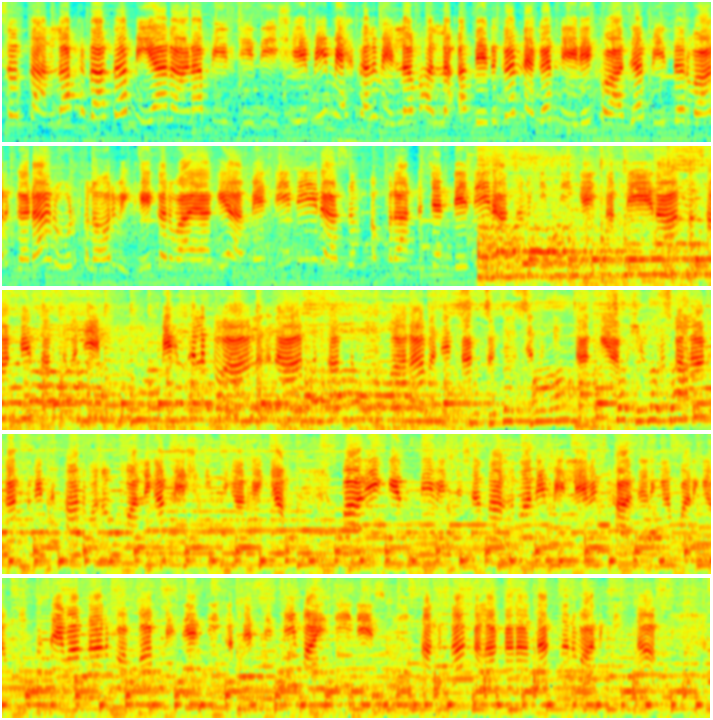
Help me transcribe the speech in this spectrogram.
ਸੁਲਤਾਨ ਲੱਖ ਦਾਤਾ ਮੀਆਂ ਰਾਣਾ ਪੀਰ ਜੀ ਦੀ। 6ਵੀਂ ਮਹਿਫਲ ਮੇਲਾ ਮਹੱਲਾ ਅੰਬੇਦਕਰ ਨਗਰ ਨੇੜੇ ਖਵਾਜਾ ਪੀਰ ਦਰਬਾਰ ਗੜਾ ਰੋਡ ਫਲੋਰ ਵਿਖੇ ਕਰਵਾਇਆ ਗਿਆ। ਮਹਿੰਦੀ ਦੀ ਰਸਮ ਉਪਰੰਤ ਝੰਡੇ ਦੀ ਰਸਮ ਕੀਤੀ ਗਈ ਅਤੇ ਰਾਤ 7:30 ਵਜੇ ਮਹਿਫਲ ਕਵਾਲ ਰਾਤ 7 ਵਜੇ ਤੱਕ ਆਯੋਜਿਤ ਕੀਤਾ ਗਿਆ ਸ਼ੁਭ ਕਲਾਕਾਰ ਪ੍ਰਿਤ ਖਾਨ ਵੱਲੋਂ ਕਵਾਲੀਆਂ ਪੇਸ਼ ਕੀਤੀਆਂ ਗਈਆਂ ਭਾਰੀ ਗਿਣਤੀ ਵਿੱਚ ਸ਼ਰਧਾਲੂਆਂ ਨੇ ਮੇਲੇ ਵਿੱਚ ਹਾਜ਼ਰੀਆਂ ਭਰੀਆਂ ਮੁੱਖ ਸੇਵਾਦਾਰ ਬਾਬਾ ਵਿਜੇ ਜੀ ਅਤੇ ਸਿੰਮੀ ਮਾਈ ਜੀ ਨੇ ਸਮੂਹ ਸੰਗਤਾਂ ਕਲਾਕਾਰਾਂ ਦਾ ਧੰਨਵਾਦ ਕੀਤਾ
